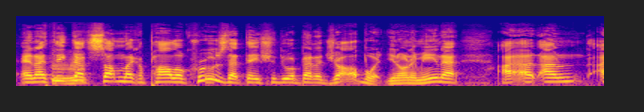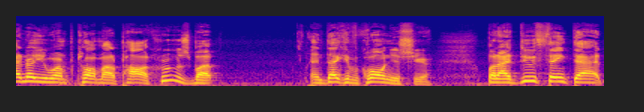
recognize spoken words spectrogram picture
And I think that's something like Apollo Crews that they should do a better job with. You know what I mean? I I I'm, I know you weren't talking about Apollo Crews, but and thank you for calling this year. But I do think that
